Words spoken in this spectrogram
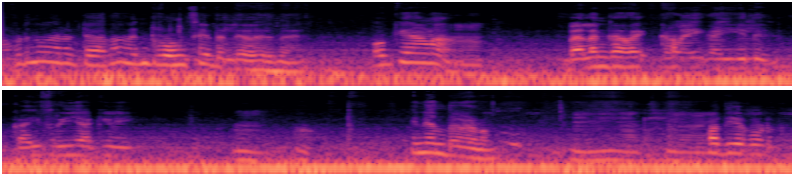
അവിടുന്ന് വരട്ടെ. അതാ അതിന്റെ റോങ് സൈഡ് അല്ലേ വരുന്നത് ഓക്കെ ആണോ. ബലം കള- കളയി കയ്യിൽ കൈ ഫ്രീ ആക്കി വൈ. ഇനി എന്ത് വേണം? പതിയെ കൊടുക്കും.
